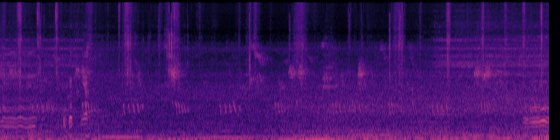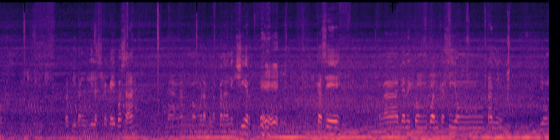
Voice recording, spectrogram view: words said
Yung ugat niya. Pagkitang gilas ka kay boss ha. Kailangan mamulaklak ka na next year. kasi mga ganitong buwan kasi yung tani yung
